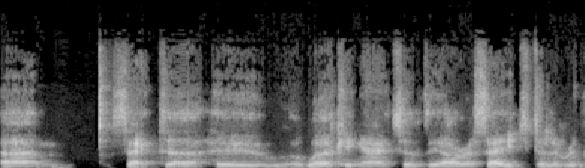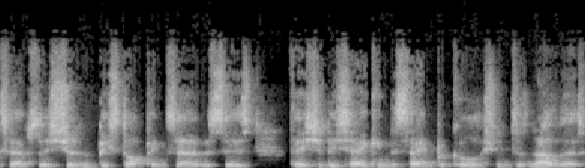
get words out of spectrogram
um, sector who are working out of the RSH delivering services shouldn't be stopping services. They should be taking the same precautions as others.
